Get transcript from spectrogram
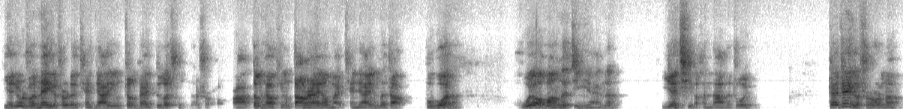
也就是说，那个时候的田家英正在得宠的时候啊，邓小平当然要买田家英的账。不过呢，胡耀邦的进言呢，也起了很大的作用。在这个时候呢，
